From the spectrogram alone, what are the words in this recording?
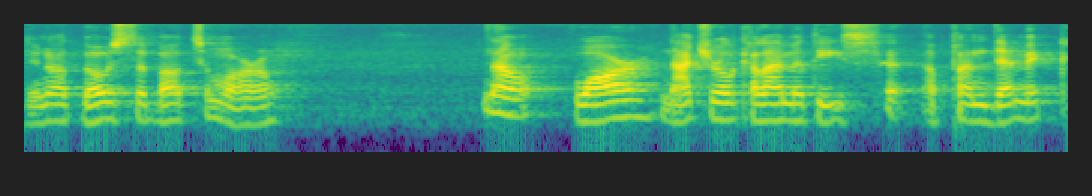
Do not boast about tomorrow. Now, war, natural calamities, a pandemic,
